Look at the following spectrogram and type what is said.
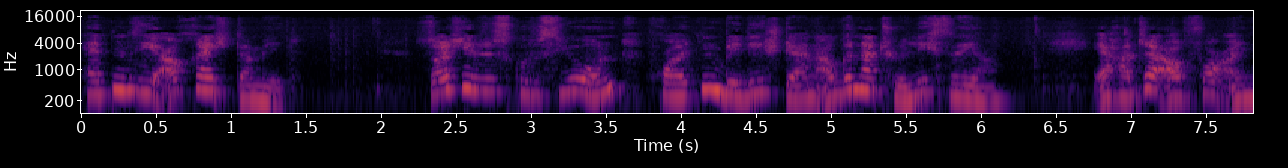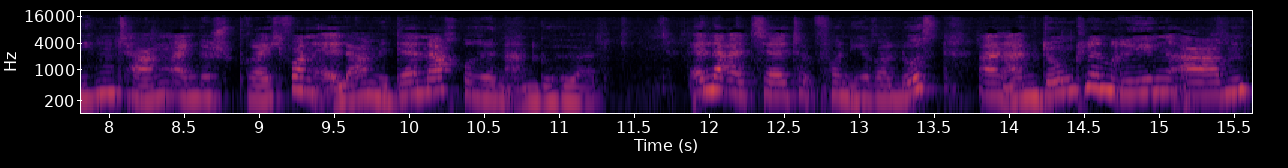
hätten sie auch recht damit. Solche Diskussionen freuten Billy Sternauge natürlich sehr. Er hatte auch vor einigen Tagen ein Gespräch von Ella mit der Nachbarin angehört. Ella erzählte von ihrer Lust, an einem dunklen Regenabend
